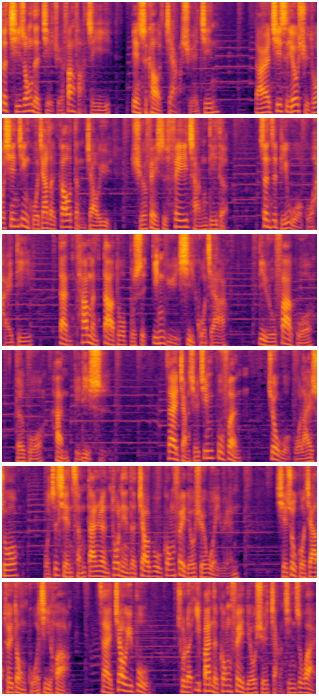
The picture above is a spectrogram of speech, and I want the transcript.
这其中的解决方法之一，便是靠奖学金。然而，其实有许多先进国家的高等教育，学费是非常低的，甚至比我国还低，但他们大多不是英语系国家，例如法国、德国和比利时。在奖学金部分，就我国来说，我之前曾担任多年的教育部公费留学委员，协助国家推动国际化。在教育部，除了一般的公费留学奖金之外，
